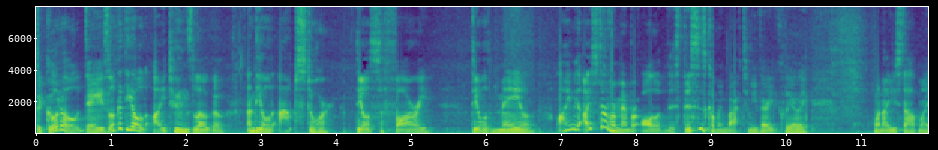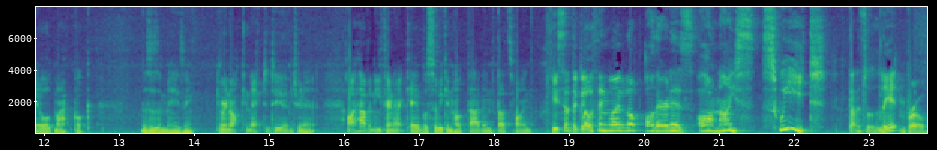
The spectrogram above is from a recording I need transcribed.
The good old days. Look at the old iTunes logo and the old App Store, the old Safari, the old Mail. I, I still remember all of this. This is coming back to me very clearly when I used to have my old MacBook. This is amazing. You're not connected to the internet. I have an ethernet cable so we can hook that in, that's fine. He said the glow thing lighted up. Oh, there it is. Oh, nice. Sweet. That is lit, bro.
